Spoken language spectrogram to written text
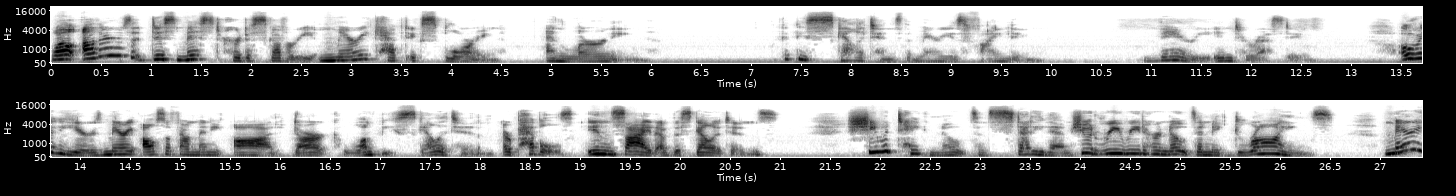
While others dismissed her discovery, Mary kept exploring and learning. Look at these skeletons that Mary is finding. Very interesting. Over the years, Mary also found many odd, dark, lumpy skeleton or pebbles inside of the skeletons. She would take notes and study them. She would reread her notes and make drawings. Mary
